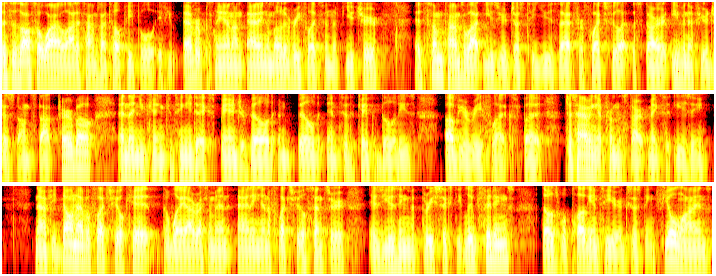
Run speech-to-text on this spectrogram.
This is also why a lot of times I tell people if you ever plan on adding a Motiv reflex in the future, it's sometimes a lot easier just to use that for flex fuel at the start, even if you're just on stock turbo, and then you can continue to expand your build and build into the capabilities of your reflex. But just having it from the start makes it easy. Now, if you don't have a flex fuel kit, the way I recommend adding in a flex fuel sensor is using the 360 loop fittings. Those will plug into your existing fuel lines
